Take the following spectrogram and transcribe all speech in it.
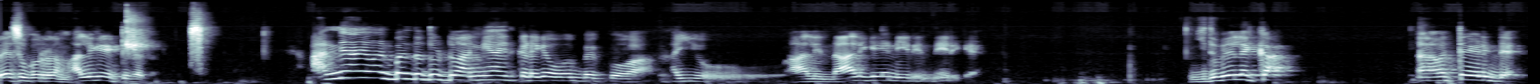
ರೇಸು ಗುರ್ರಂ, ಅಲ್ಲಿಗೆ ಇಟ್ಟಿರೋದು. ಅನ್ಯಾಯವಾಗಿ ಬಂದ ದುಡ್ಡು, ಅನ್ಯಾಯದ ಕಡೆಗೆ ಹೋಗ್ಬೇಕು. ಅಯ್ಯೋ, ಹಾಲಿಂದ ಹಾಲಿಗೆ, ನೀರಿನ ನೀರಿಗೆ. ಇದುವೇ ಲೆಕ್ಕ. ನಾನು ಅವತ್ತೇ ಹೇಳಿದ್ದೆ.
